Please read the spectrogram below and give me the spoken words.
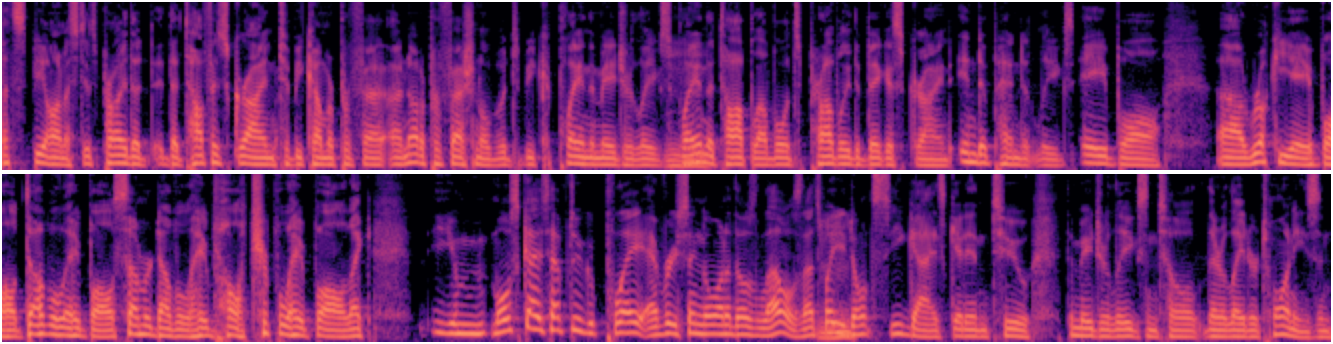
let's be honest, it's probably the the toughest grind to become a prof- uh, not a professional, but to be playing the major leagues, mm-hmm. playing the top level. It's probably the biggest grind. Independent leagues, A ball, uh, rookie A ball, double A ball, summer double A ball, triple A ball, like. You, most guys have to play every single one of those levels. That's why mm-hmm. you don't see guys get into the major leagues until their later 20s. And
